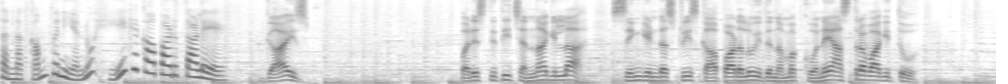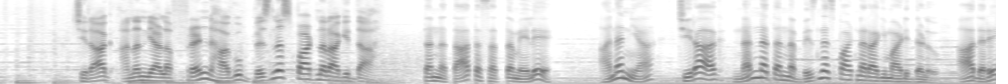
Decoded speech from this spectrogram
ತನ್ನ ಕಂಪನಿಯನ್ನು ಹೇಗೆ ಕಾಪಾಡುತ್ತಾಳೆ? ಗಾಯ್ಸ್ ಪರಿಸ್ಥಿತಿ ಚೆನ್ನಾಗಿಲ್ಲ. ಸಿಂಗ್ ಇಂಡಸ್ಟ್ರೀಸ್ ಕಾಪಾಡಲು ಇದು ನಮ್ಮ ಕೊನೆ ಅಸ್ತ್ರವಾಗಿತ್ತು. ಚಿರಾಗ್ ಅನನ್ಯಾಳ ಫ್ರೆಂಡ್ ಹಾಗೂ ಬಿಸ್ನೆಸ್ ಪಾರ್ಟ್ನರ್ ಆಗಿದ್ದ. ತನ್ನ ತಾತ ಸತ್ತ ಮೇಲೆ ಅನನ್ಯ ಚಿರಾಗ್ ನನ್ನ ತನ್ನ ಬಿಸ್ನೆಸ್ ಪಾರ್ಟ್ನರ್ ಆಗಿ ಮಾಡಿದ್ದಳು. ಆದರೆ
